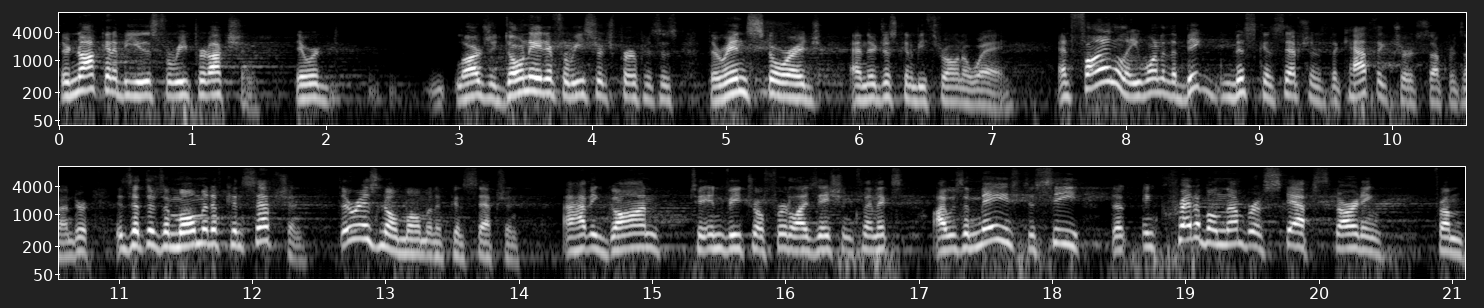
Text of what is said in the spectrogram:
They're not going to be used for reproduction. They were largely donated for research purposes. They're in storage and they're just going to be thrown away. And finally, one of the big misconceptions the Catholic Church suffers under is that there's a moment of conception. There is no moment of conception. Uh, having gone to in vitro fertilization clinics, I was amazed to see the incredible number of steps starting from,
